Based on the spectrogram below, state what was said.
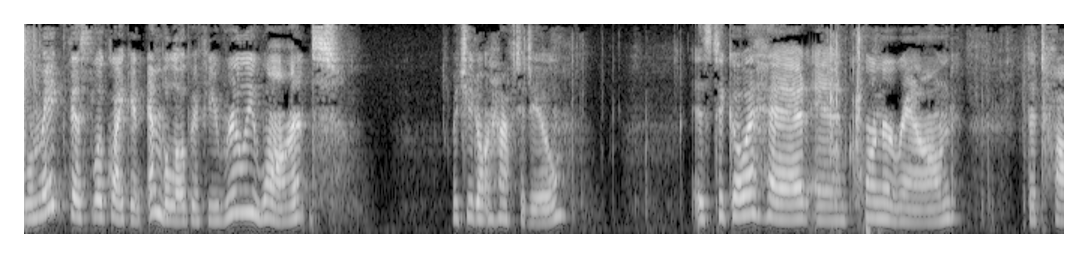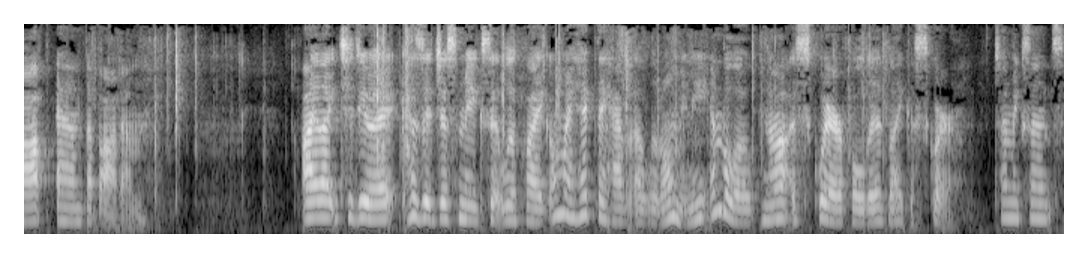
will make this look like an envelope if you really want, which you don't have to do, is to go ahead and corner round the top and the bottom. I like to do it because it just makes it look like, oh my heck, they have a little mini envelope, not a square folded like a square. Does that make sense?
